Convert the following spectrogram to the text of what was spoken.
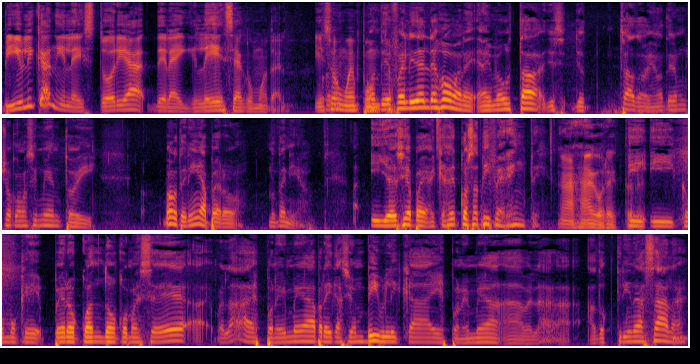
bíblica ni en la historia de la iglesia como tal. Y eso es un buen Cuando punto. yo fui líder de jóvenes, a mí me gustaba, yo, yo o sea, todavía no tenía mucho conocimiento y, bueno, tenía, pero no tenía. Y yo decía, pues hay que hacer cosas diferentes. Ajá, correcto. Y, y como que, pero cuando comencé a, ¿verdad? a exponerme a predicación bíblica y exponerme a, a, ¿verdad? a, a doctrina sana,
